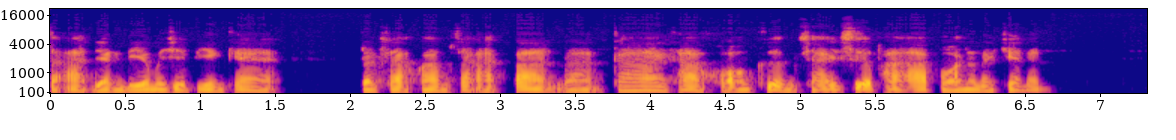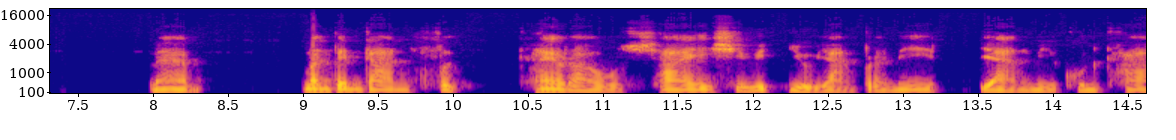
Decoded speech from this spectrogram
สะอาดอย่างเดียวไม่ใช่เพียงแค่ รักษาความสะอาดบ้านร่างกายข้าวของเครื่องใช้เสื้อผ้าอาภรณ์อะไรแค่นั้นนะครับ มันเป็นการฝึกให้เราใช้ชีวิตอยู่อย่างประณีต อย่างมีคุณค่า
